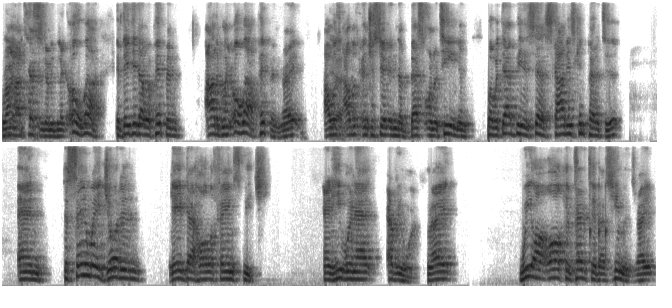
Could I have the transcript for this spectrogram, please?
Ron yeah. Artest is going to be like, "Oh wow!" If they did that with Pippen, I would have been like, "Oh wow, Pippen!" Right? I was yeah. I was interested in the best on the team, and but with that being said, Scottie's competitive, and the same way Jordan gave that Hall of Fame speech, and he went at everyone, right? We are all competitive as humans, right?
